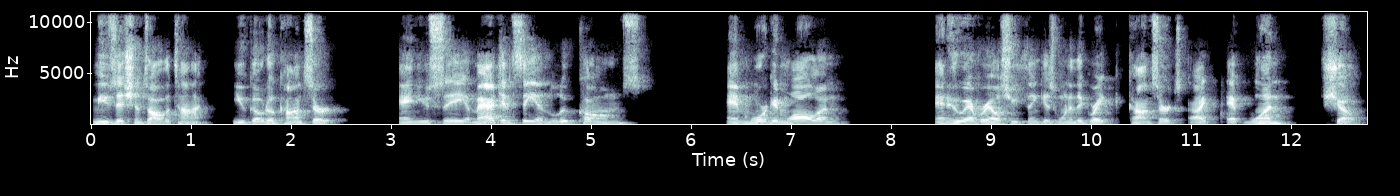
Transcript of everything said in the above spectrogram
musicians all the time. You go to a concert and you see, imagine seeing Luke Combs and Morgan Wallen and whoever else you think is one of the great concerts, right? At one show.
